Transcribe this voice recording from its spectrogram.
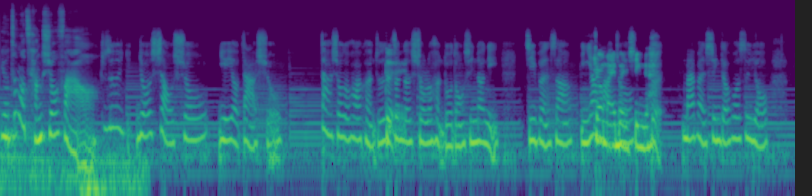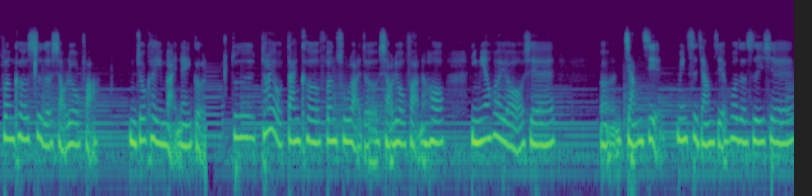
有这么长修法哦？就是有小修也有大修，大修的话可能就是真的修了很多东西，那你基本上你要就要买一本新的对，买本新的，或是有分科式的小六法，你就可以买那个。就是它有单科分出来的小六法，然后里面会有一些嗯讲解、名词讲解，或者是一些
